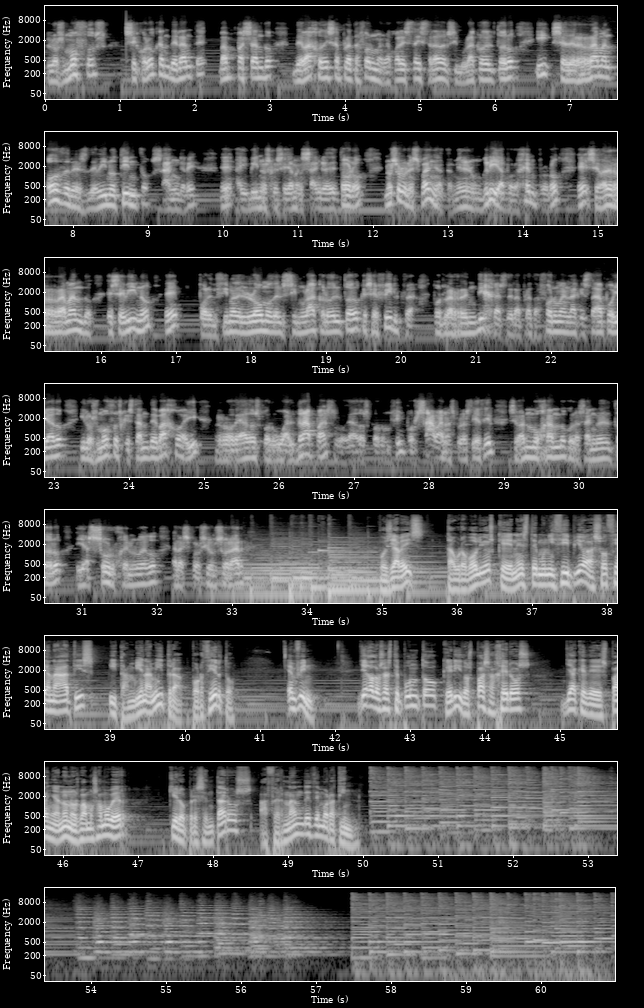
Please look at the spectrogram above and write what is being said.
los mozos se colocan delante, van pasando debajo de esa plataforma en la cual está instalado el simulacro del toro y se derraman odres de vino tinto, sangre. ¿eh? Hay vinos que se llaman sangre de toro, no solo en España, también en Hungría, por ejemplo. ¿no? ¿Eh? Se va derramando ese vino ¿eh? Por encima del lomo del simulacro del toro que se filtra por las rendijas de la plataforma en la que está apoyado y los mozos que están debajo ahí, rodeados por gualdrapas, rodeados por, un fin, por sábanas, por así decir, se van mojando con la sangre del toro y ya surgen luego a la explosión solar. Pues ya veis, taurobolios que en este municipio asocian a Atis y también a Mitra, por cierto. En fin, llegados a este punto, queridos pasajeros, ya que de España no nos vamos a mover, quiero presentaros a Fernández de Moratín.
